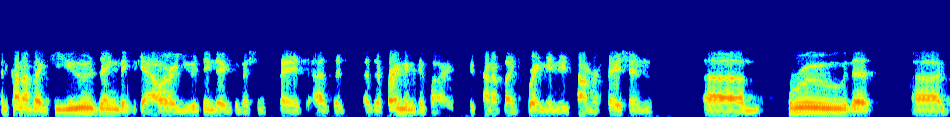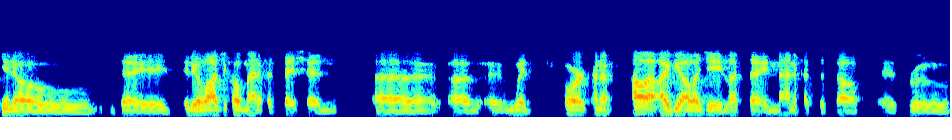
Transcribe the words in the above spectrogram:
And kind of like using the gallery, using the exhibition space as a, as a framing device to kind of like bring in these conversations um, through this, uh, you know, the ideological manifestation uh, uh, with, or kind of how ideology, let's say, manifests itself uh, through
